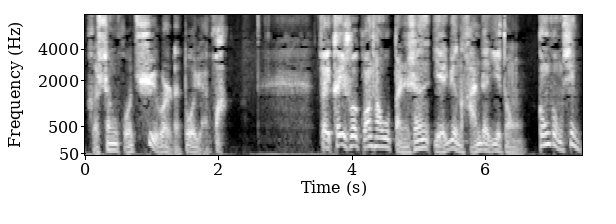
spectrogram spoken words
和生活趣味的多元化。所以可以说，广场舞本身也蕴含着一种公共性。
